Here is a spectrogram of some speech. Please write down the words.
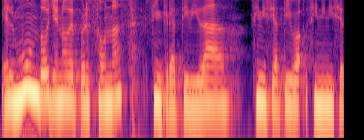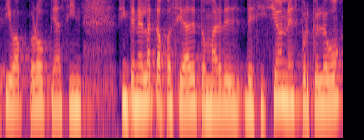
el mundo lleno de personas sin creatividad, sin iniciativa, sin iniciativa propia, sin, sin tener la capacidad de tomar decisiones, porque luego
